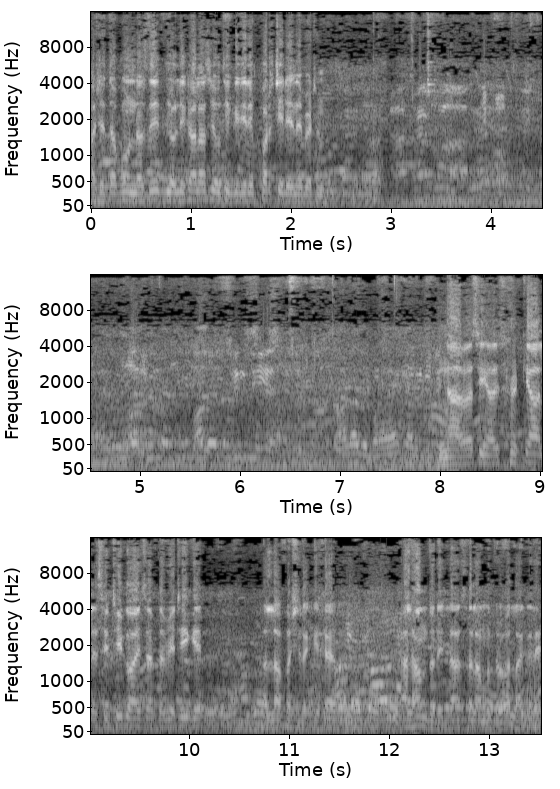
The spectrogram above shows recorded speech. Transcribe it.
اچھا تب وہ نزدیک جو لکھا سی ہوتی کہ جی پرچی لینے بیٹھن نہ، ویسے کیا حال ہے؟ سی ٹھیک ہو؟ بھائی صاحب، طبیعت ٹھیک ہے؟ اللہ خوش رکھے، خیر۔ الحمدللہ، سلامت رہو، اللہ کرے۔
